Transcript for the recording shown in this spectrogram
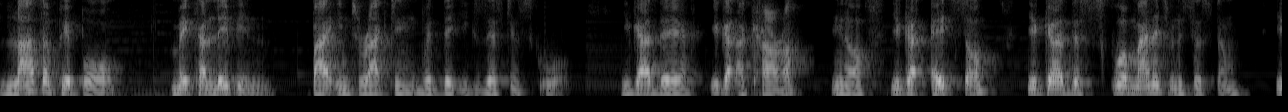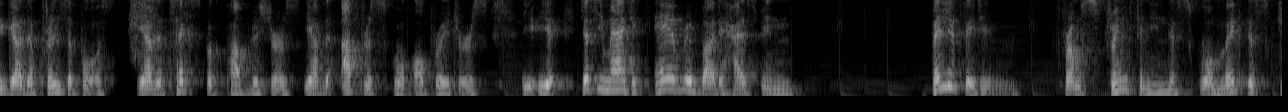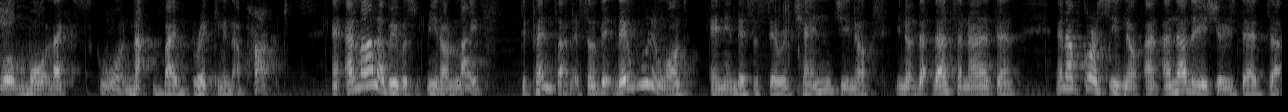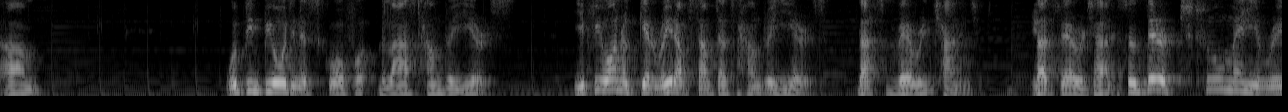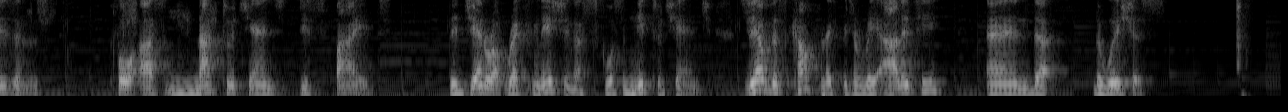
Lots of people make a living by interacting with the existing school. You got the you got ACARA, you know, you got AITSL, you got the school management system, you got the principals, you have the textbook publishers, you have the after school operators. You, you, just imagine everybody has been benefiting from strengthening the school, make the school more like school, not by breaking it apart. And a lot of people's, you know, life depends on it. So they, they wouldn't want any necessary change, you know, you know, that, that's another thing. And of course, you know, another issue is that uh, um, We've been building a school for the last hundred years. If you want to get rid of something that's hundred years, that's very challenging. Yeah. That's very challenging. So there are too many reasons for us not to change, despite the general recognition that schools need to change. So you have this conflict between reality and uh, the wishes.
